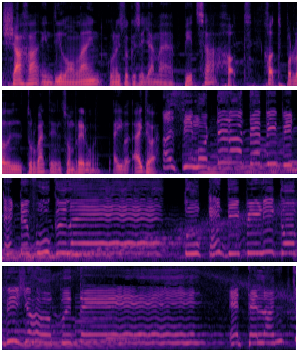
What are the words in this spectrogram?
Shaha en Dilo Online con esto que se llama Pizza Hot. Hot por lo del turbante, del sombrero. Ahí, va, ahí te va. ਤੂੰ ਕਹਿੰਦੀ ਪੀਣੀ ਕਾਫੀ ਸ਼ਾਪ ਤੇ ਇੱਥੇ ਲੰਚ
